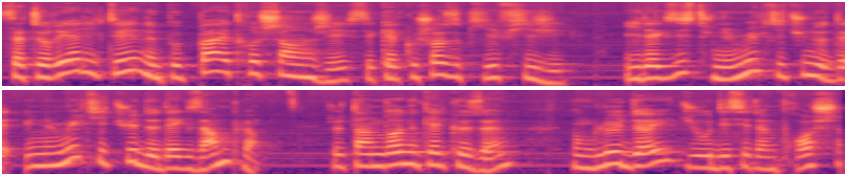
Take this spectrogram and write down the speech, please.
Cette réalité ne peut pas être changée, c'est quelque chose qui est figé. Il existe une multitude d'exemples. Je t'en donne quelques-uns. Donc le deuil dû au décès d'un proche,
